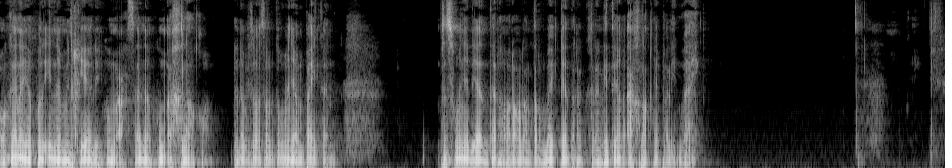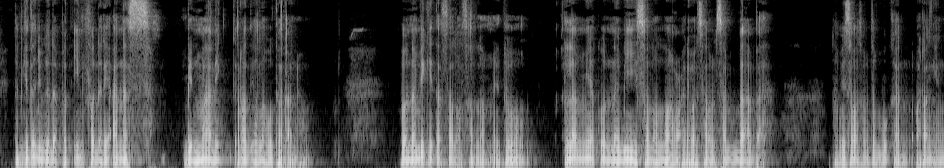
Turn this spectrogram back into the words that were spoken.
Wa kana yaqul inna min khiyarikum ahsanakum akhlaqo. Dan Nabi SAW itu menyampaikan sesungguhnya di antara orang-orang terbaik di antara itu yang akhlaknya paling baik. Dan kita juga dapat info dari Anas bin Malik radhiyallahu taala anhu bahwa Nabi kita sallallahu alaihi wasallam itu lam yakun Nabi sallallahu alaihi wasallam sababa. Nabi SAW itu bukan orang yang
